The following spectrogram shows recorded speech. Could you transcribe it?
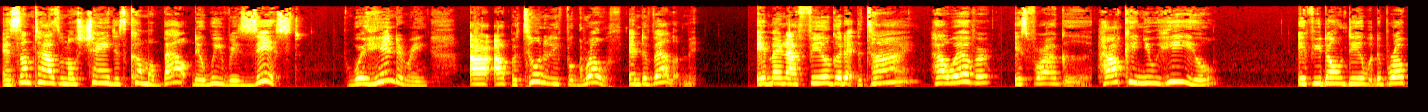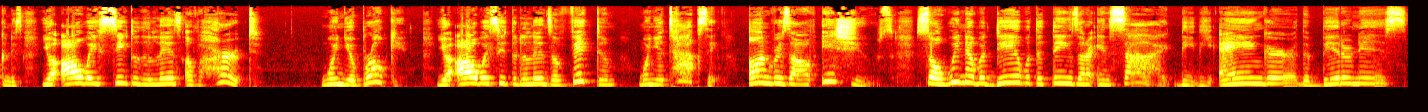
And sometimes when those changes come about that we resist, we're hindering our opportunity for growth and development. It may not feel good at the time. However, it's for our good. How can you heal if you don't deal with the brokenness? You'll always see through the lens of hurt when you're broken. You'll always see through the lens of victim when you're toxic. Unresolved issues. So we never deal with the things that are inside the, the anger, the bitterness,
